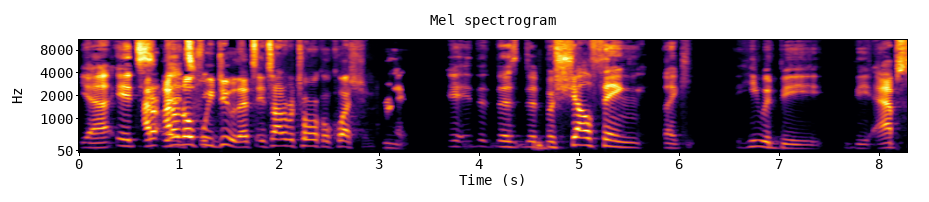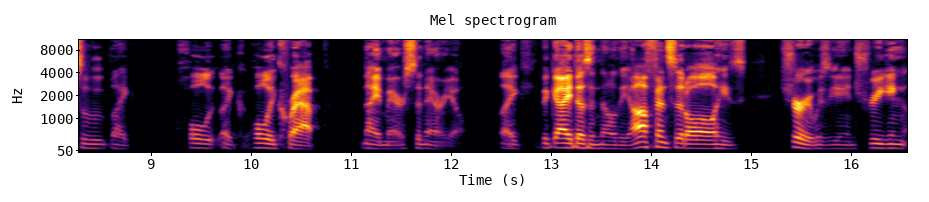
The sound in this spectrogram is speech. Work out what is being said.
Yeah, it's. I don't. I don't know if we do. That's. It's not a rhetorical question. Right. It, the the the Buechele thing, like he would be the absolute like holy like holy crap nightmare scenario. Like the guy doesn't know the offense at all. He's sure it was he intriguing?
